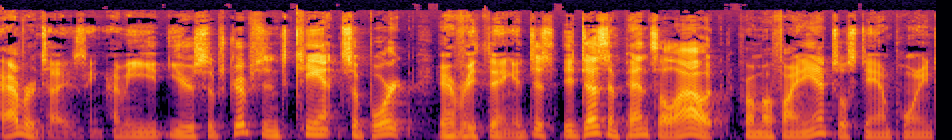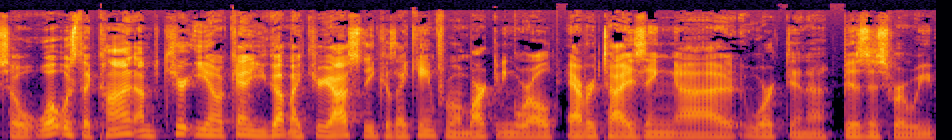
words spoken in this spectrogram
advertising. I mean, your subscriptions can't support everything. It just it doesn't pencil out from a financial standpoint. So, what was the con? I'm curious. You know, kind of you got my curiosity because I came from a marketing world, advertising. Uh, worked in a business where we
